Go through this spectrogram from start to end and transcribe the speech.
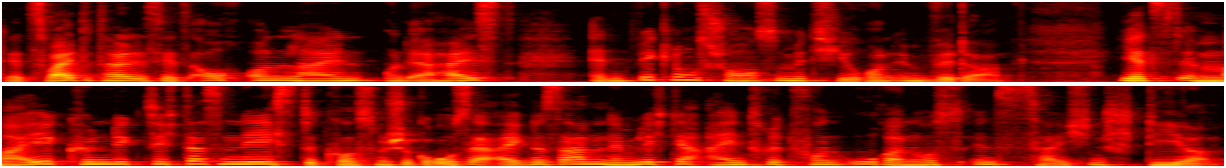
Der zweite Teil ist jetzt auch online und er heißt Entwicklungschancen mit Chiron im Widder. Jetzt im Mai kündigt sich das nächste kosmische Großereignis an, nämlich der Eintritt von Uranus ins Zeichen Stier.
